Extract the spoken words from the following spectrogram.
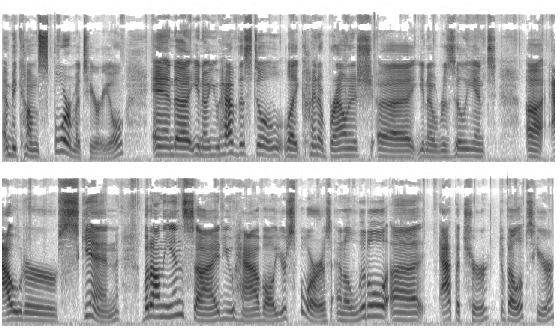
and becomes spore material, and uh, you know you have this still like kind of brownish, uh, you know, resilient uh, outer skin, but on the inside you have all your spores and a little uh, aperture develops here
